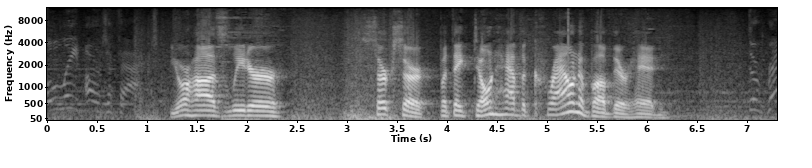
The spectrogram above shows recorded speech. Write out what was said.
holy artifact. Yorha's leader, Cirque Cirque, but they don't have the crown above their head. The red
